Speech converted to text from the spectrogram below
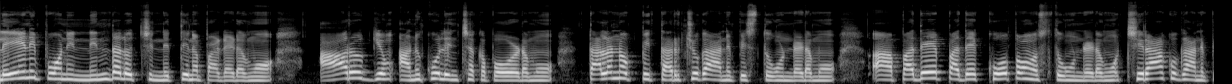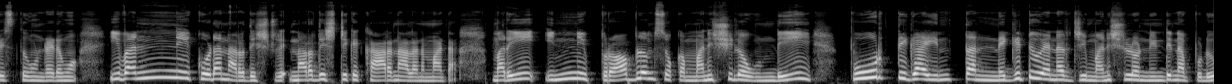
లేనిపోని నిందలొచ్చి నెత్తిన పడడము ఆరోగ్యం అనుకూలించకపోవడము తలనొప్పి తరచుగా అనిపిస్తూ ఉండడము పదే పదే కోపం వస్తూ ఉండడము చిరాకుగా అనిపిస్తూ ఉండడము ఇవన్నీ కూడా నరదిష్టి నరదిష్టికి కారణాలన్నమాట. మరి ఇన్ని ప్రాబ్లమ్స్ ఒక మనిషిలో ఉండి పూర్తిగా ఇంత నెగిటివ్ ఎనర్జీ మనిషిలో నిండినప్పుడు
